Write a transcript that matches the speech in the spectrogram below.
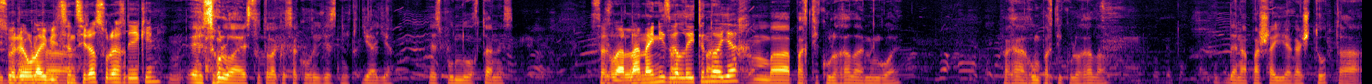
Zure hola ibiltzen zira zure erdiekin? Ez hola ez dutelako zako horik ez nik, ja, ja, ez pundu hortan ez. Zer da, lan hainiz galde egiten doa jak? Ba, partikulara da hemen goa, eh? Bara, argun partikulara da. Dena pasaia gaiztu eta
